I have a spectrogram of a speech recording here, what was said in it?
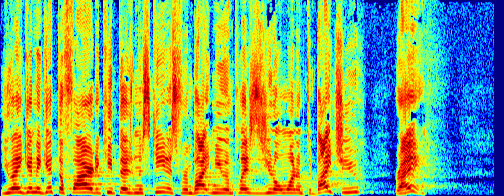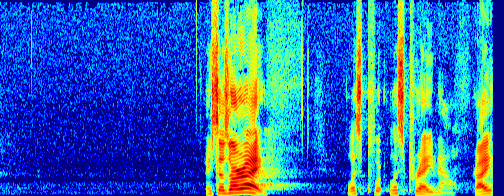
You ain't gonna get the fire to keep those mosquitoes from biting you in places you don't want them to bite you, right? he says, All right, Let's, let's pray now, right?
